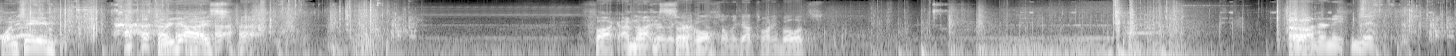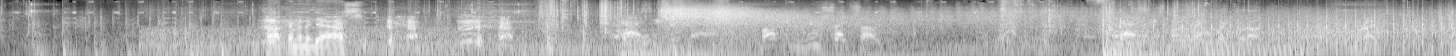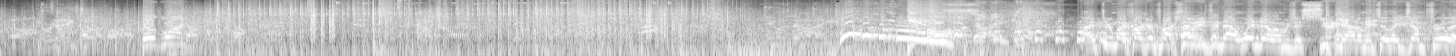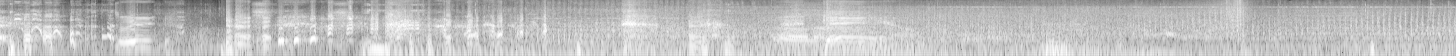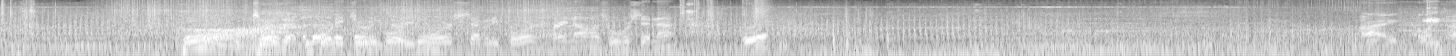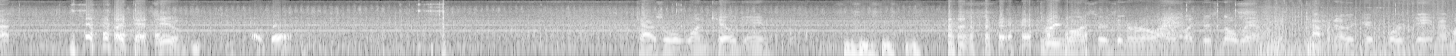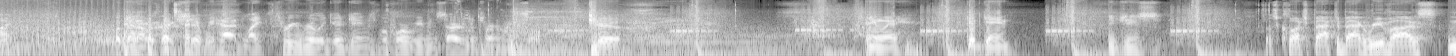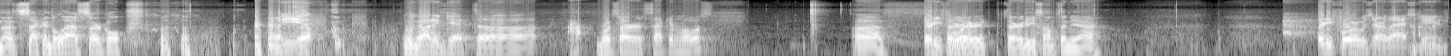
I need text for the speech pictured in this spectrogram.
One team. Three guys. Fuck, I'm not in Your circle. that's only got 20 bullets. They're underneath me. Fuck, I'm in the gas. Gas is inbound. Marking new safe zone. Gas is moving. Wait for up. All right. You're in the top five. Killed one. Don't get comfortable. You eliminated. I threw my fucking proximities in that window and was just shooting at them until they jumped through it. Sweet. is that 42 and 34, 74 right now? That's what we're sitting at? Yeah. Alright, I like that. I like that too. Okay. Casual one kill game. Three monsters in a row. I was like, there's no way I'm gonna have another good fourth game, am I? But then I was like, shit, we had like three really good games before we even started the tournament, so. True. Anyway, good game. GG's. Those clutch back-to-back revives in the second to last circle. yep. We gotta get, uh, what's our second lowest? Uh, 34. third, 30 something, yeah. 34 was our last game.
